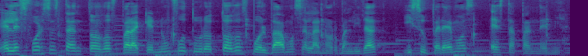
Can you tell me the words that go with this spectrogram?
El esfuerzo está en todos para que en un futuro todos volvamos a la normalidad y superemos esta pandemia.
